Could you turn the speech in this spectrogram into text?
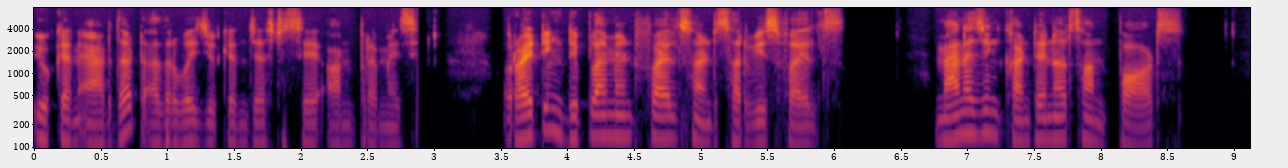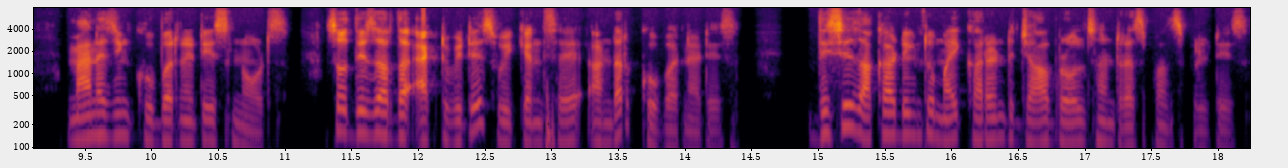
you can add that. Otherwise, you can just say on premises. Writing deployment files and service files. Managing containers on pods. Managing Kubernetes nodes. So these are the activities we can say under Kubernetes. This is according to my current job roles and responsibilities.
